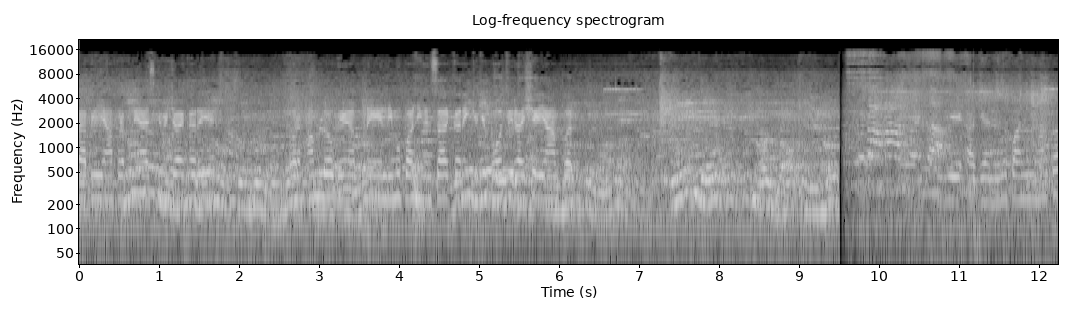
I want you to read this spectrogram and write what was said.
अभी यहाँ पर अपनी आइसक्रीम इंजॉय कर रही है। और हम लोग हैं अपने नींबू पानी का इंतज़ार करें क्योंकि बहुत ही रश है यहाँ पर। आ गया नींबू पानी यहाँ का।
